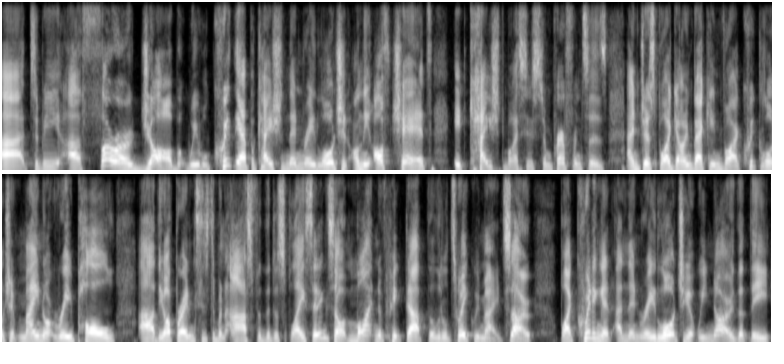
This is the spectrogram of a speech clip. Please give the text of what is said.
uh, to be a thorough job, we will quit the application, then relaunch it on the off chance it cached my system preferences. And just by going back in via quick launch, it may not repoll uh, the operating system and ask for the display settings. So it mightn't have picked up the little tweak we made. So by quitting it and then relaunching it, we know that the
